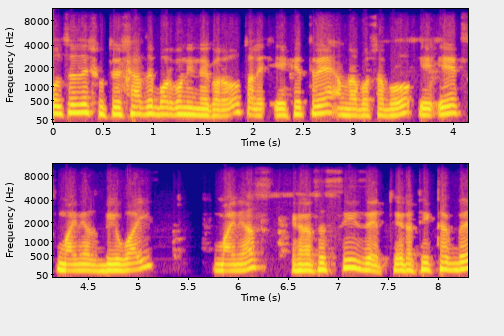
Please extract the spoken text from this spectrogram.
বলছে যে সূত্রের সাহায্যে বর্গ নির্ণয় করো, তাহলে এক্ষেত্রে আমরা বসাবো a x minus b y minus এখানে আছে সি জেড এটা ঠিক থাকবে।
